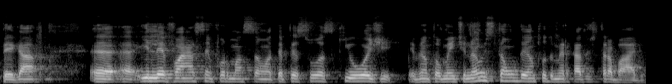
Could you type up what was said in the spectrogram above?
pegar é, e levar essa informação até pessoas que hoje, eventualmente, não estão dentro do mercado de trabalho,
